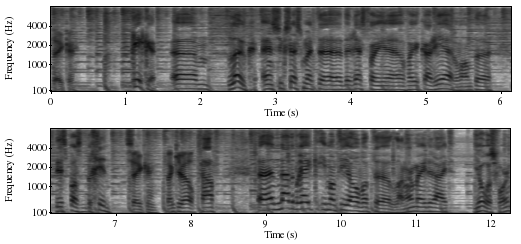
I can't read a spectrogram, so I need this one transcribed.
zeker. Kikken. Ehm, leuk. En succes met eh, de rest van je, van je carrière. Want eh, dit is pas het begin. Zeker. Dankjewel. Gaaf. Eh, na de break iemand die al wat eh, langer meedraait. Joris Vorn.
